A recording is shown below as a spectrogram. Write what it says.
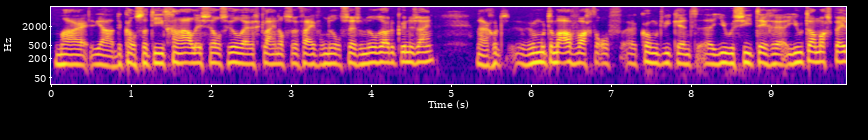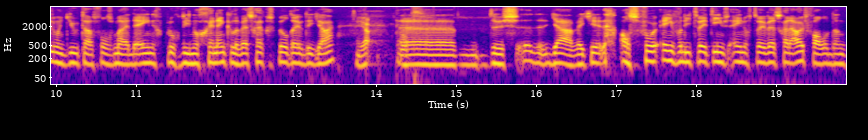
Maar ja, de kans dat die het gaan halen is zelfs heel erg klein als ze 5 0 of 6 0 zouden kunnen zijn. Nou goed, we moeten maar afwachten of uh, komend weekend uh, eh, USC tegen Utah mag spelen. Want Utah is volgens mij de enige ploeg die nog geen enkele wedstrijd gespeeld heeft dit jaar. Ja, klopt. Uh, dus ja, weet je, als voor een van die twee teams één of twee wedstrijden uitvallen, dan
